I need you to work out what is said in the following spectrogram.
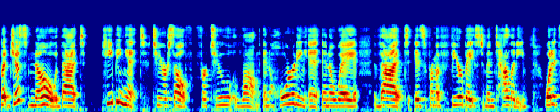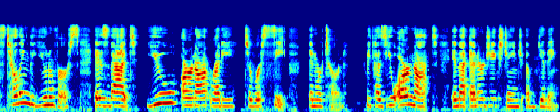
But just know that keeping it to yourself for too long and hoarding it in a way that is from a fear based mentality, what it's telling the universe is that you are not ready to receive in return because you are not in that energy exchange of giving.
